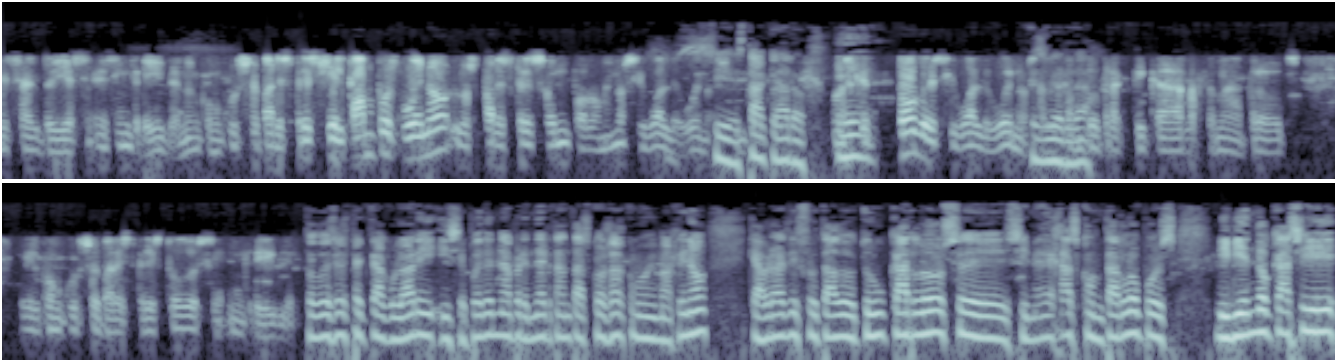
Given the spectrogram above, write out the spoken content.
Exacto, y es, es increíble, ¿no? El concurso de par estrés, si el campo es bueno, los par estrés son por lo menos igual de buenos. Sí, está claro. Bueno, es que eh, todo es igual de bueno. Es el campo de práctica, la zona de approach, el concurso para estrés, todo es increíble. Todo es espectacular y, se pueden aprender tantas cosas como me imagino que habrás disfrutado tú, Carlos, eh, si me dejas contarlo, pues viviendo casi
